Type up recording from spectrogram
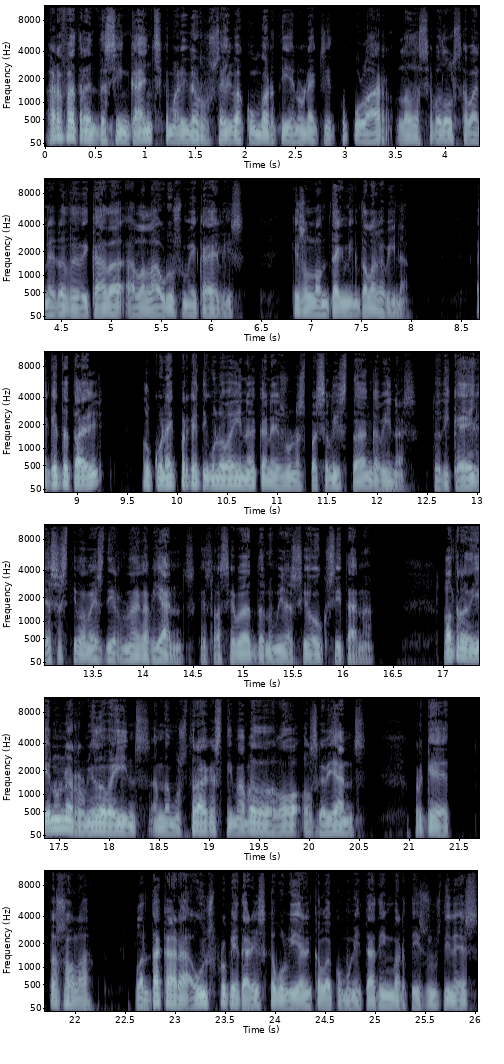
Ara fa 35 anys que Marina Rossell va convertir en un èxit popular la de seva dolça vanera dedicada a la Laurus Michaelis, que és el nom tècnic de la gavina. Aquest detall el conec perquè tinc una veïna que n'és una especialista en gavines, tot i que ella s'estima més dir-ne gavians, que és la seva denominació occitana. L'altre dia, en una reunió de veïns, em demostrà que estimava de debò els gavians, perquè, tota sola, plantar cara a uns propietaris que volien que la comunitat invertís uns diners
